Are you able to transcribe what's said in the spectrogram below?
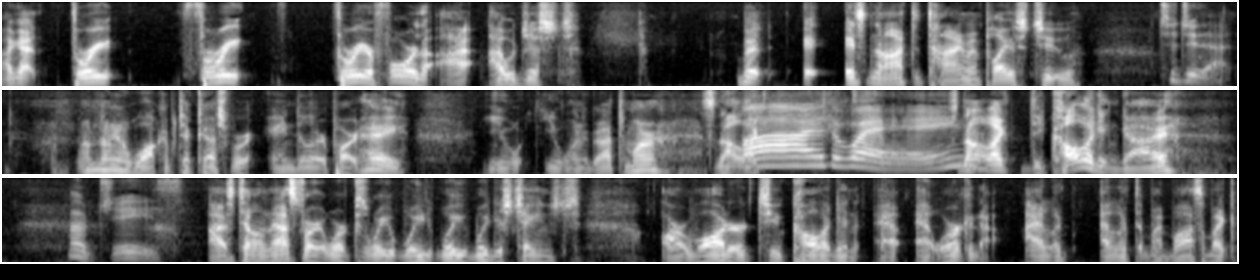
I got three, three, three or four that I, I would just, but it, it's not the time and place to, to do that. I'm not going to walk up to a customer and deliver a part. Hey, you, you want to go out tomorrow? It's not like, By the way, it's not like the Culligan guy. oh jeez, I was telling that story at work because we, we, we, we just changed our water to Culligan at, at work. And I, I looked, I looked at my boss. I'm like,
